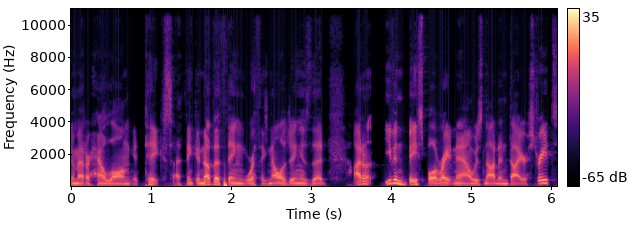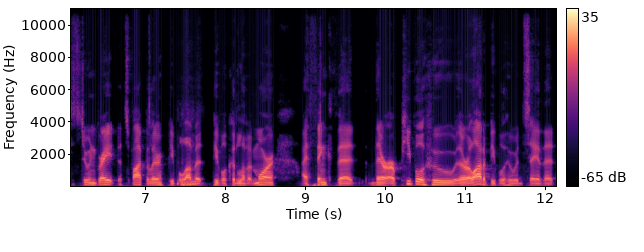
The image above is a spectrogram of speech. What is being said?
no matter how long it takes. I think another thing worth acknowledging is that I don't even baseball right now is not in dire straits. It's doing great. It's popular. People love mm-hmm. it. People could love it more. I think that there are people who there are a lot of people who would say that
